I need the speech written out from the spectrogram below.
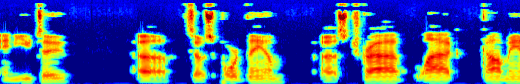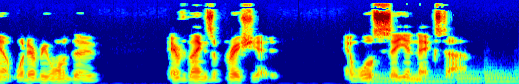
and YouTube. Uh, so support them. Uh, subscribe, like, comment, whatever you want to do. Everything's appreciated. And we'll see you next time.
